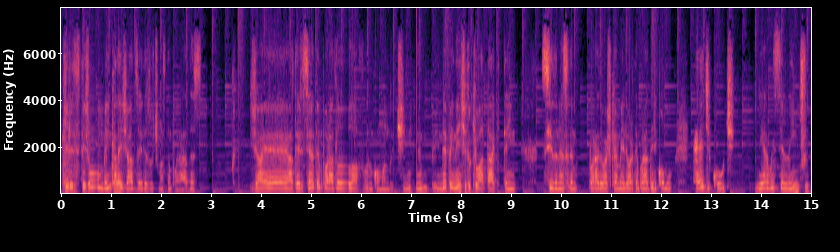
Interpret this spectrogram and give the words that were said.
que eles estejam bem calejados aí das últimas temporadas. Já é a terceira temporada do Lavor no comando do time. Independente do que o ataque tem sido nessa temporada, eu acho que é a melhor temporada dele como head coach. Ele era um excelente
